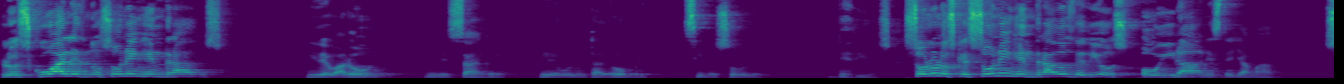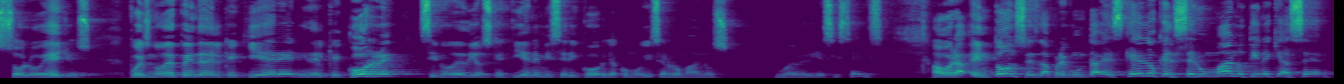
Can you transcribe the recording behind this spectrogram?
los cuales no son engendrados ni de varón, ni de sangre, ni de voluntad de hombre, sino solo de Dios. Solo los que son engendrados de Dios oirán este llamado. Solo ellos, pues no depende del que quiere ni del que corre, sino de Dios que tiene misericordia, como dice Romanos 9:16. Ahora, entonces la pregunta es, ¿qué es lo que el ser humano tiene que hacer?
